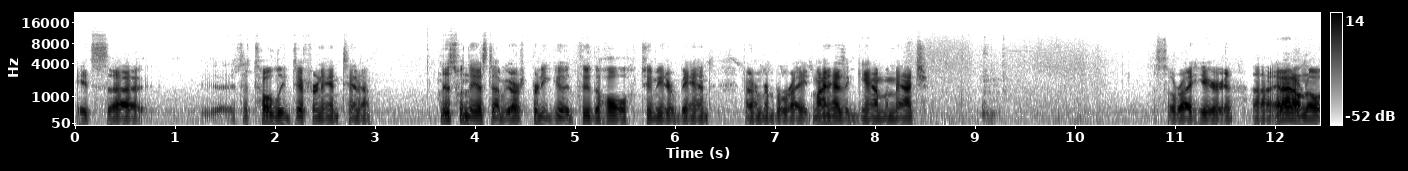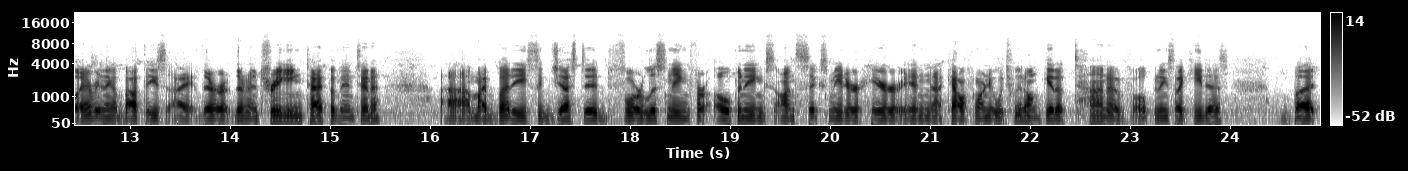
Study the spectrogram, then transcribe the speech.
It's, uh, it's a totally different antenna. This one, the SWR, is pretty good through the whole two meter band, if I remember right. Mine has a gamma match. So right here, and, uh, and I don't know everything about these. I, they're, they're an intriguing type of antenna. Uh, my buddy suggested for listening for openings on six meter here in uh, California, which we don't get a ton of openings like he does, but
